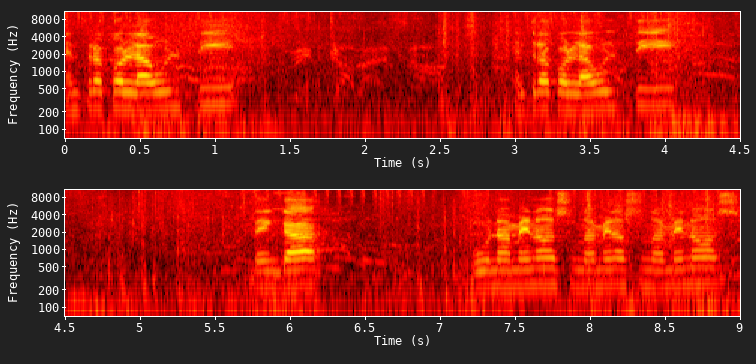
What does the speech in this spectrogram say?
Entro con la ulti. Entro con la ulti. Venga. Una menos, una menos, una menos.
